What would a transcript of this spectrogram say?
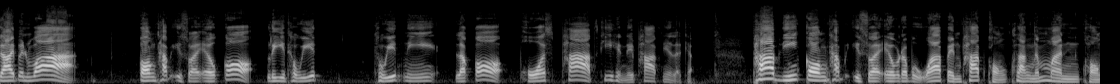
กลายเป็นว่ากองทัพอิสราเอลก็รีทวิต ทวิตนี้แล้วก็โพสต์ภาพที่เห็นในภาพนี่แหละครับ ภาพนี้กองทัพอิสราเอลระบุว่าเป็นภาพของคลังน้ำมันของ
